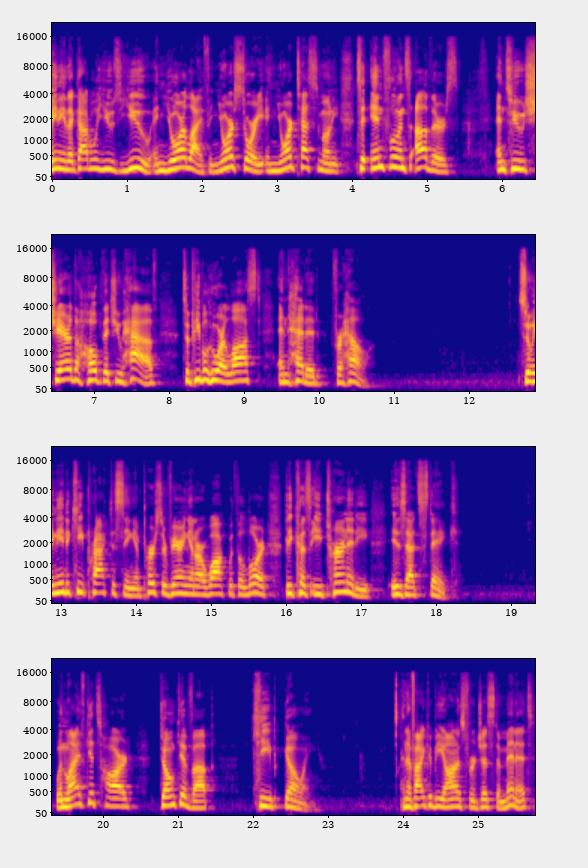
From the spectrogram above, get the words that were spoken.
meaning that God will use you and your life and your story and your testimony to influence others and to share the hope that you have to people who are lost and headed for hell. So we need to keep practicing and persevering in our walk with the Lord because eternity is at stake. When life gets hard, don't give up, keep going. And if I could be honest for just a minute,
